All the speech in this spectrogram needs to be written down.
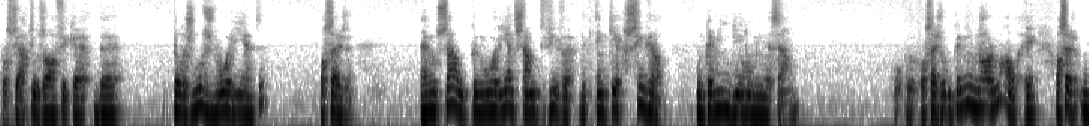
com a sociedade teosófica, de, pelas luzes do Oriente, ou seja, a noção que no Oriente está muito viva de, em que é possível um caminho de iluminação, ou, ou seja, um caminho normal, é, ou seja, um,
